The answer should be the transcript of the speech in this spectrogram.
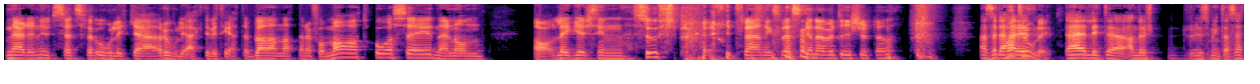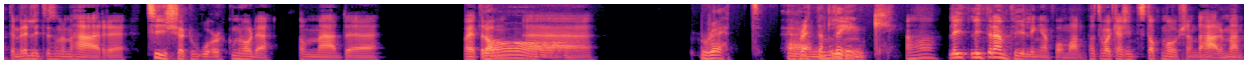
när den utsätts för olika roliga aktiviteter. Bland annat när den får mat på sig, när någon ja, lägger sin susp i träningsväskan över t-shirten. Alltså det här, är, det här är lite, Anders, du som inte har sett det, men det är lite som de här eh, t-shirt war, kommer du ihåg det? Som med, eh, vad heter de? Ja. Eh, Rätt and, Rätt and Link. Link. Lite den feelingen får man. Fast det var kanske inte stop motion det här, men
